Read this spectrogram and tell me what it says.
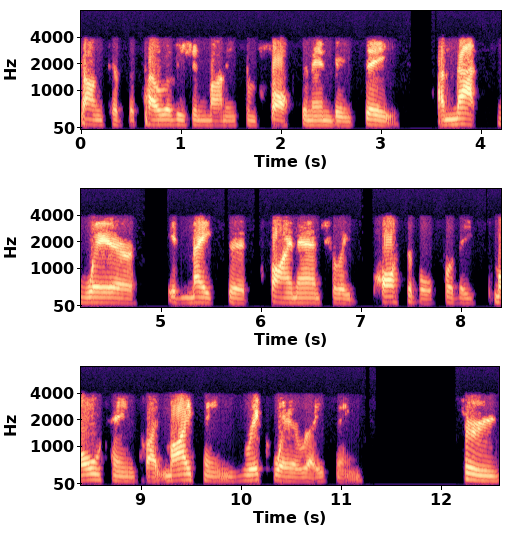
chunk of the television money from Fox and NBC, and that's where it makes it financially possible for these small teams like my team, Rick Ware Racing, to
